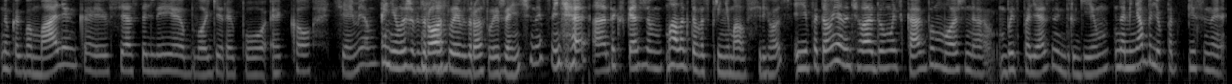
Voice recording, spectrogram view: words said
ну, как бы маленькой, все остальные блогеры по эко-теме, они уже взрослые, взрослые женщины, меня, а, так скажем, мало кто воспринимал всерьез. И потом я начала думать, как бы можно быть полезной другим. На меня были подписаны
